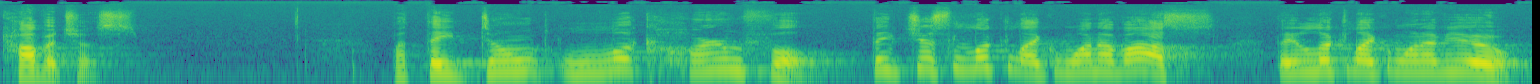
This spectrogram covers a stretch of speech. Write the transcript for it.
covetous. But they don't look harmful. They just look like one of us. They look like one of you.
